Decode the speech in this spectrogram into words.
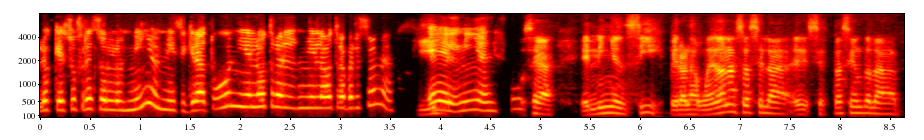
los que sufren son los niños, ni siquiera tú ni el otro ni la otra persona. Sí, Es el niño en sí. o sea, el niño en sí, pero la weona se hace la, eh, se está haciendo la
